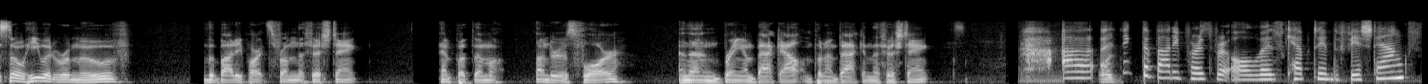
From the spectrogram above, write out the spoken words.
So he would remove the body parts from the fish tank and put them under his floor and then bring them back out and put them back in the fish tank. Uh, I think the body parts were always kept in the fish tanks,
